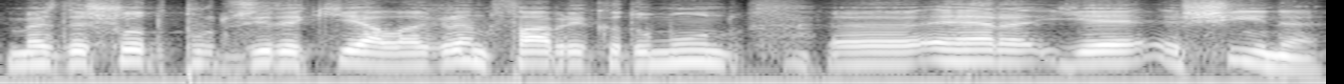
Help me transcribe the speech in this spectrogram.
mas deixou de produzir aquela a grande fábrica do mundo era e é a China.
